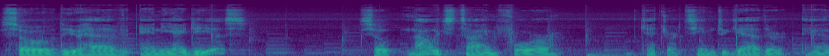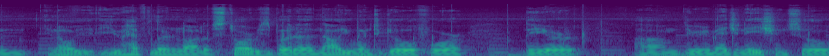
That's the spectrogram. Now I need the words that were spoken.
So, do you have any ideas? So now it's time for get your team together and you know you, you have learned a lot of stories but uh, now you want to go for their um, their imagination so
